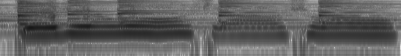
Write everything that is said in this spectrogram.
姐姐，我想说。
